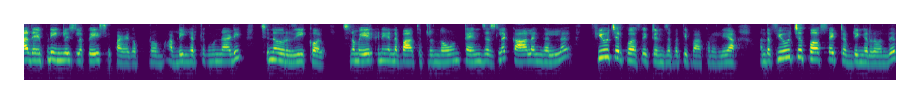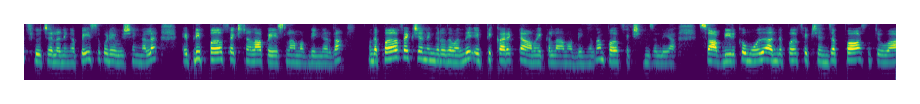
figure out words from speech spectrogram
அதை எப்படி இங்கிலீஷ்ல பேசி பழக போறோம் அப்படிங்கிறதுக்கு முன்னாடி சின்ன ஒரு ரீகால் ஸோ நம்ம ஏற்கனவே என்ன பார்த்துட்டு இருந்தோம் டென்சஸ்ல காலங்கள்ல ஃபியூச்சர் பர்ஃபெக்ட் பற்றி பார்க்குறோம் இல்லையா? அந்த ஃபியூச்சர் பர்ஃபெக்ட் அப்படிங்கிறது வந்து ஃபியூச்சரில் நீங்கள் பேசக்கூடிய விஷயங்களை எப்படி பர்ஃபெக்ஷனலாக பேசலாம் அப்படிங்கிறது தான். அந்த பர்ஃபெக்ஷனுங்கிறத வந்து எப்படி கரெக்டாக அமைக்கலாம் அப்படிங்கிறது தான் பர்ஃபெக்ஷன்ஸ் இல்லையா? ஸோ அப்படி இருக்கும்போது அந்த பர்ஃபெக்ஷன்ஸை பாசிட்டிவா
